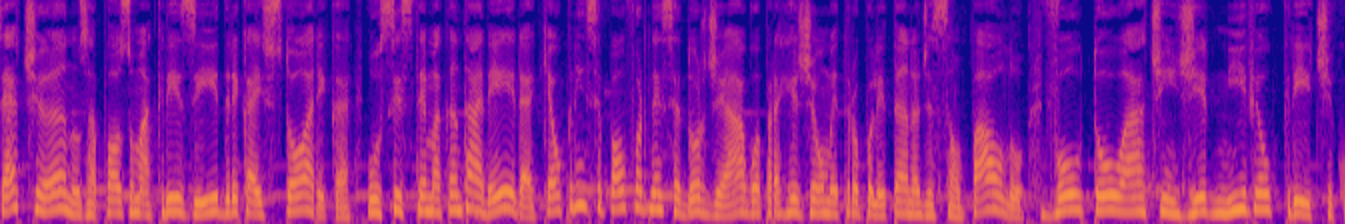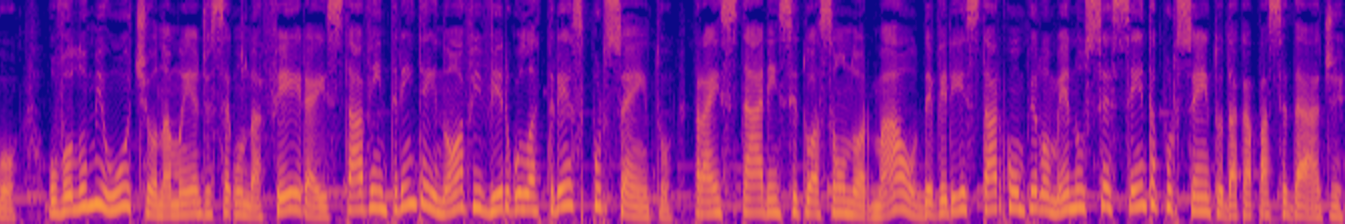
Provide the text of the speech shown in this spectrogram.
Sete anos após uma crise hídrica histórica, o sistema Cantareira, que é o principal fornecedor de água para a região metropolitana de São Paulo, voltou a atingir nível crítico. O volume útil na manhã de segunda-feira estava em 39,3%. Para estar em situação normal, deveria estar com pelo menos 60% da capacidade.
